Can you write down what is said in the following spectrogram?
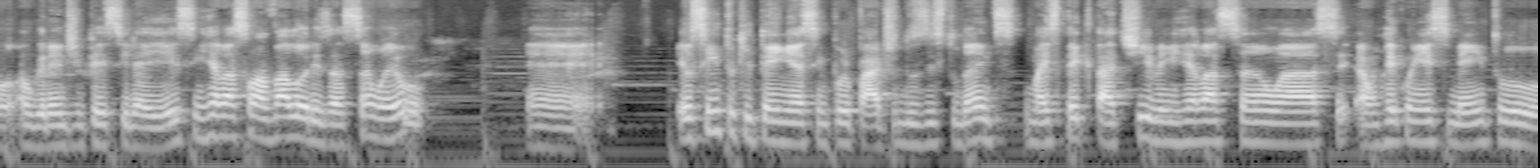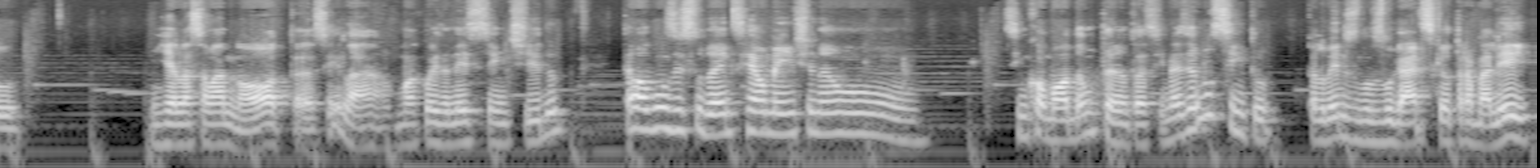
o, o, grande empecilho é esse. Em relação à valorização, eu é, eu sinto que tem, assim, por parte dos estudantes, uma expectativa em relação a, a um reconhecimento em relação à nota, sei lá, alguma coisa nesse sentido. Então, alguns estudantes realmente não se incomodam tanto, assim, mas eu não sinto, pelo menos nos lugares que eu trabalhei,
